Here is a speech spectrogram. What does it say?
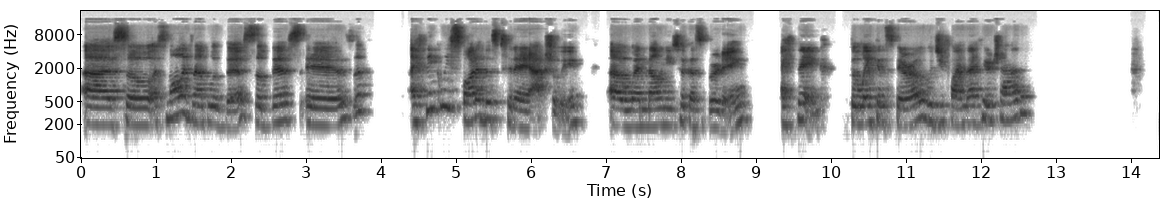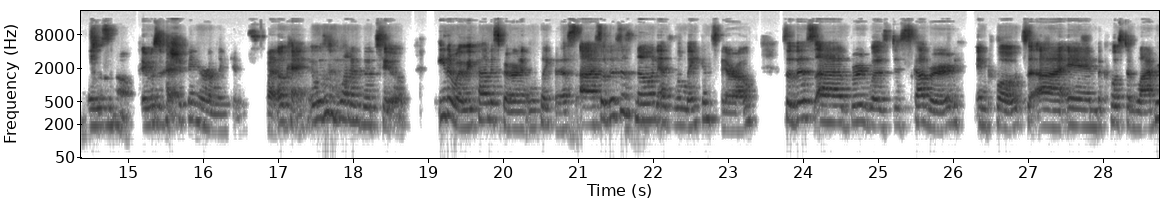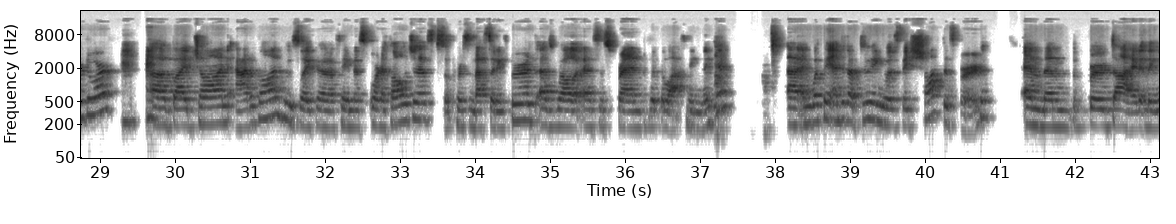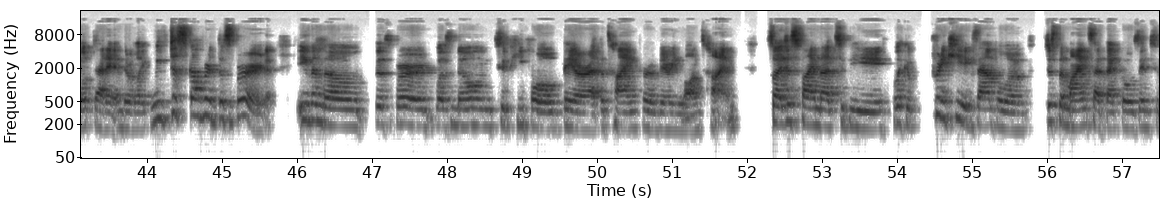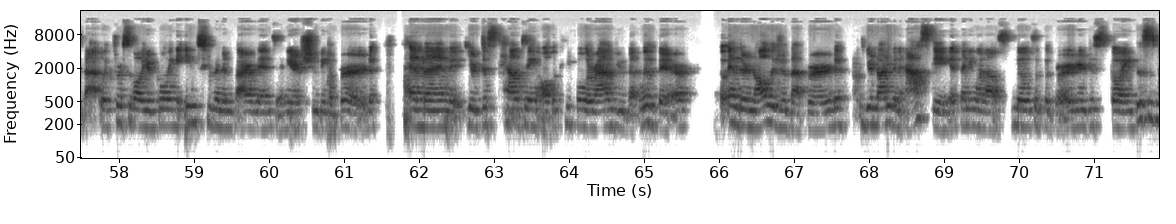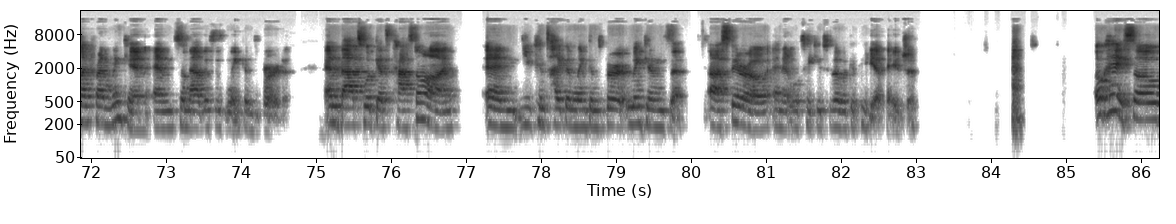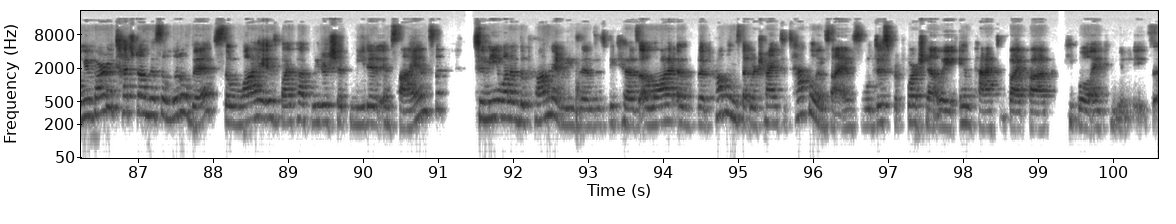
Uh, so, a small example of this. So, this is, I think we spotted this today actually uh, when Melanie took us birding. I think the Lincoln sparrow. Would you find that here, Chad? It was not. It was okay. a chipping or a Lincoln's. But okay, it was one of the two. Either way, we found a sparrow and it looked like this. Uh, so this is known as the Lincoln sparrow. So this uh, bird was discovered, in quotes, uh, in the coast of Labrador uh, by John Audubon, who's like a famous ornithologist, so person that studies birds, as well as his friend with the last name Lincoln. Uh, and what they ended up doing was they shot this bird and then the bird died and they looked at it and they were like we've discovered this bird. Even though this bird was known to people there at the time for a very long time. So i just find that to be like a pretty key example of just the mindset that goes into that. Like first of all you're going into an environment and you're shooting a bird and then you're discounting all the people around you that live there and their knowledge of that bird, you're not even asking if anyone else knows of the bird. You're just going, this is my friend Lincoln. And so now this is Lincoln's bird. And that's what gets passed on. And you can type in Lincoln's bird, Lincoln's uh, sparrow, and it will take you to the Wikipedia page. Okay, so we've already touched on this a little bit. So, why is BIPOC leadership needed in science? To me, one of the prominent reasons is because a lot of the problems that we're trying to tackle in science will disproportionately impact BIPOC people and communities.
